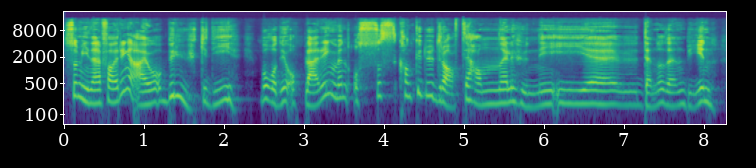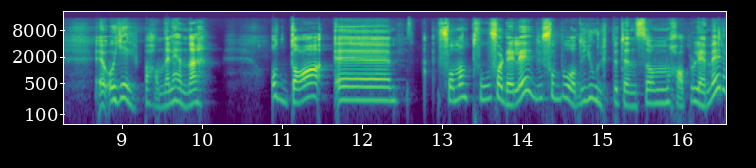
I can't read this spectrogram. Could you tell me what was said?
Så min erfaring er jo å bruke de, både i opplæring, men også kan ikke du dra til han eller hun i, i eh, den og den byen eh, og hjelpe han eller henne? Og da eh, får man to fordeler. Du får både hjulpet den som har problemer,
